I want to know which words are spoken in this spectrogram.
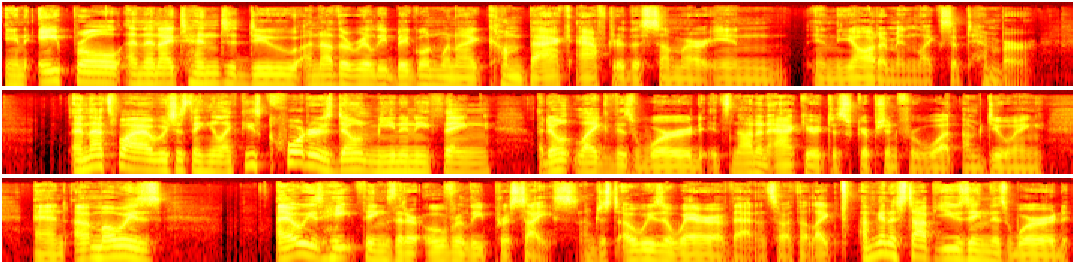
in April, and then I tend to do another really big one when I come back after the summer in in the autumn in like September. And that's why I was just thinking like these quarters don't mean anything. I don't like this word. It's not an accurate description for what I'm doing, and I'm always I always hate things that are overly precise. I'm just always aware of that. And so I thought, like, I'm going to stop using this word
